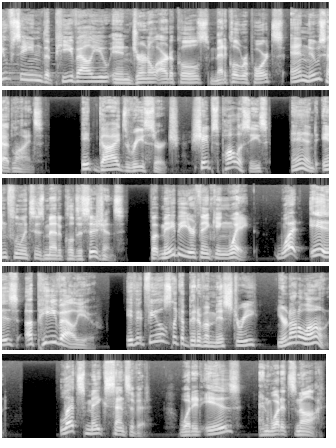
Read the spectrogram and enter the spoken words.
You've seen the p value in journal articles, medical reports, and news headlines. It guides research, shapes policies, and influences medical decisions. But maybe you're thinking, wait, what is a p value? If it feels like a bit of a mystery, you're not alone. Let's make sense of it what it is and what it's not.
